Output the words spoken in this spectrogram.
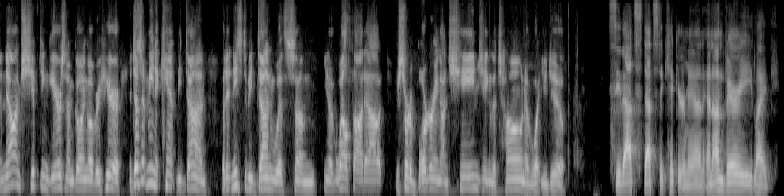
and now I'm shifting gears and I'm going over here. It doesn't mean it can't be done, but it needs to be done with some, you know, well thought out. You're sort of bordering on changing the tone of what you do. See, that's that's the kicker, man. And I'm very like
